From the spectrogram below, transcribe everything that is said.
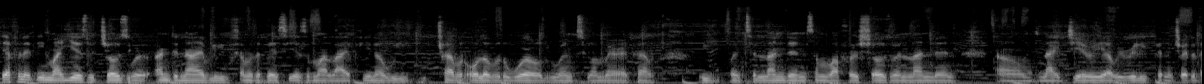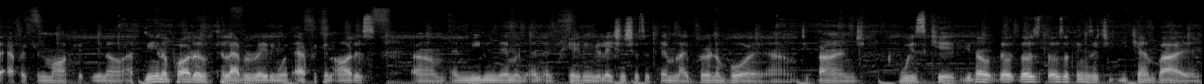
Definitely, my years with Jozi were undeniably some of the best years of my life. You know, we traveled all over the world. We went to America, we went to London. Some of our first shows were in London, um, Nigeria. We really penetrated the African market. You know, being a part of collaborating with African artists um, and meeting them and, and, creating relationships with them, like Burna Boy, um, D'banj, Wizkid. You know, those, those those are things that you, you can't buy, and,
